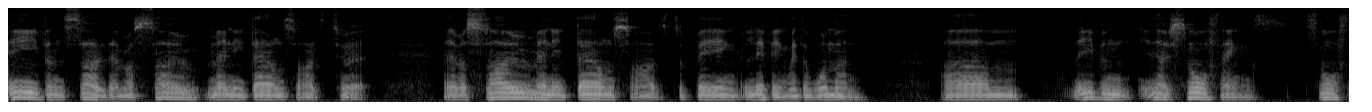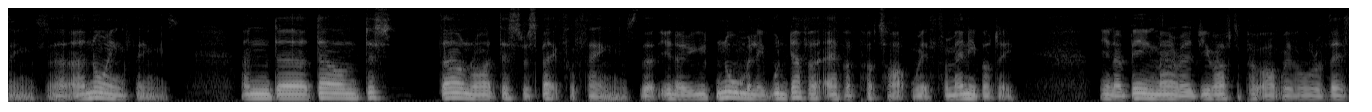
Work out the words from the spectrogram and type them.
even so, there are so many downsides to it. There are so many downsides to being living with a woman. Um, even you know small things, small things, uh, annoying things, and uh, down dis- downright disrespectful things that you know you normally would never ever put up with from anybody. You know, being married, you have to put up with all of this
